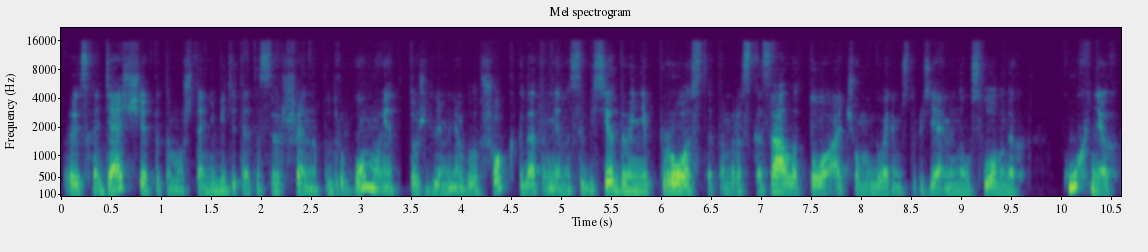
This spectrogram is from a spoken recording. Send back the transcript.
происходящее, потому что они видят это совершенно по-другому. И это тоже для меня был шок, когда там я на собеседовании просто там рассказала то, о чем мы говорим с друзьями на условных кухнях,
